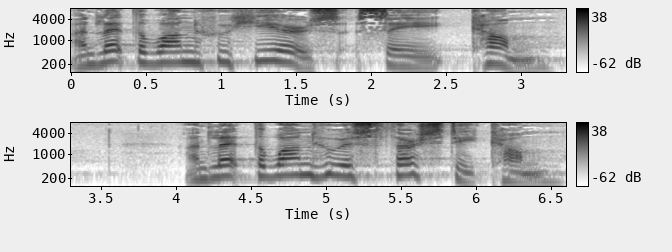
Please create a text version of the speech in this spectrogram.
And let the one who hears say, come and let the one who is thirsty come.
